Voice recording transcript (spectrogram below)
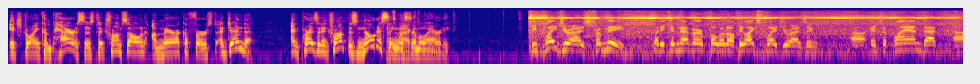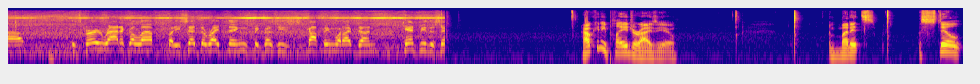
It's drawing comparisons to Trump's own America First agenda. And President Trump is noticing That's the whack. similarity. He plagiarized from me, but he can never pull it off. He likes plagiarizing. Uh, it's a plan that uh, is very radical left, but he said the right things because he's copying what I've done. Can't be the same. How can he plagiarize you? But it's still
